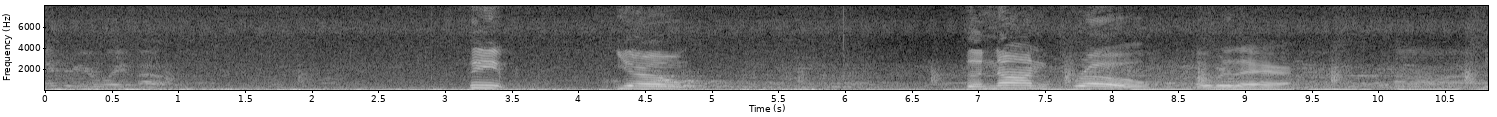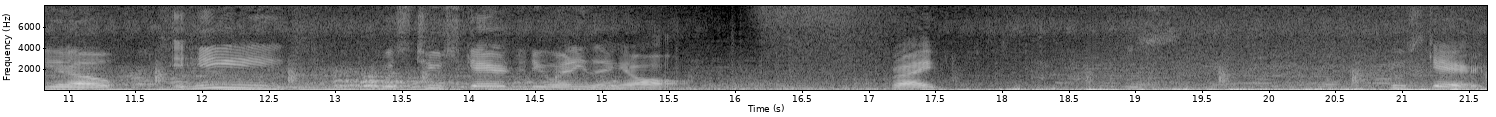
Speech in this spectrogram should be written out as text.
Enter your way about. See, you know, the non-pro over there, you know, he was too scared to do anything at all. Right? Too scared.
